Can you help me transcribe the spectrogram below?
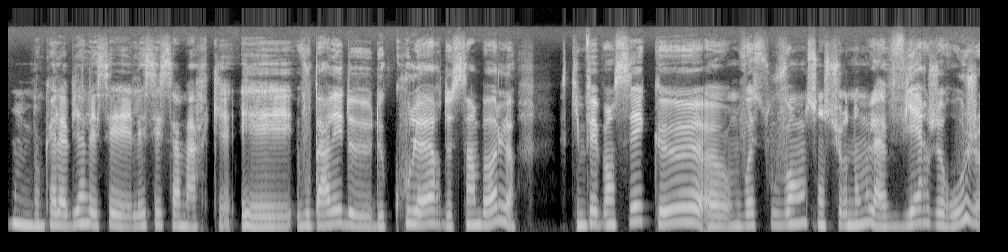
Hmm, donc elle a bien laissé, laissé sa marque. Et vous parlez de, couleurs, de symboles, ce qui me fait penser que euh, on voit souvent son surnom, la Vierge Rouge.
